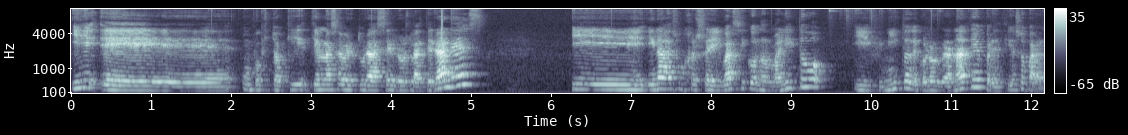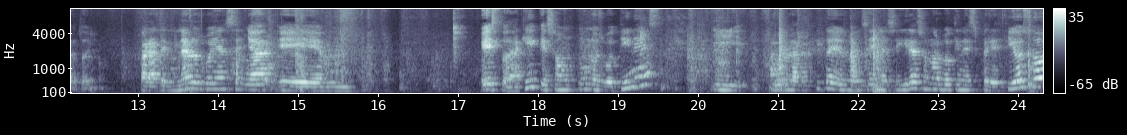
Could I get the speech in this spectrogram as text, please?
y eh, un poquito aquí, tiene unas aberturas en los laterales y, y nada, es un jersey básico, normalito y finito de color granate, precioso para el otoño. Para terminar os voy a enseñar em, esto de aquí, que son unos botines. Y abro la cajita y os lo enseño enseguida, son unos botines preciosos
